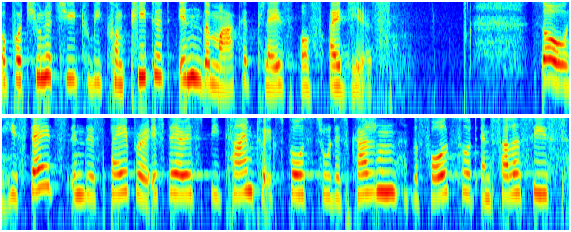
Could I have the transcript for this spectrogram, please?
opportunity to be competed in the marketplace of ideas. So he states in this paper if there is be time to expose through discussion the falsehood and fallacies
